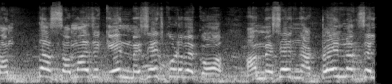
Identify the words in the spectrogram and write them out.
ಸಂತ ಸಮಾಜಕ್ಕೆ ಏನು ಮೆಸೇಜ್ ಕೊಡಬೇಕು? ಆ ಮೆಸೇಜ್ನ ಕ್ಲೈಮ್ಯಾಕ್ಸ್ ಅಲ್ಲಿ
